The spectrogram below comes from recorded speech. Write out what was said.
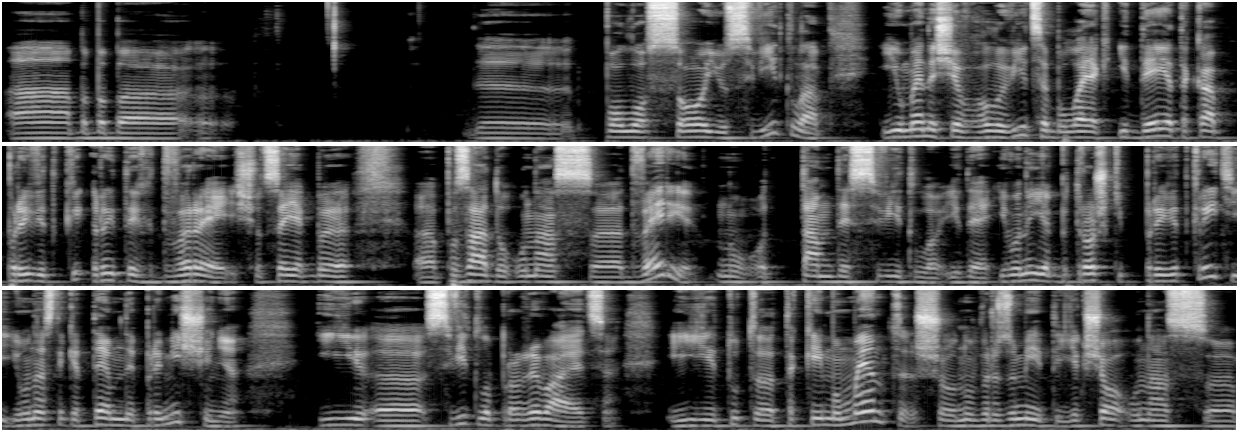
а, полосою світла. І у мене ще в голові це була як ідея така привідкритих дверей, що це якби е, позаду у нас е, двері, ну, от там, де світло іде, і вони якби трошки привідкриті, і у нас таке темне приміщення. І е, світло проривається. І тут е, такий момент, що ну ви розумієте, якщо у нас. Е, е,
